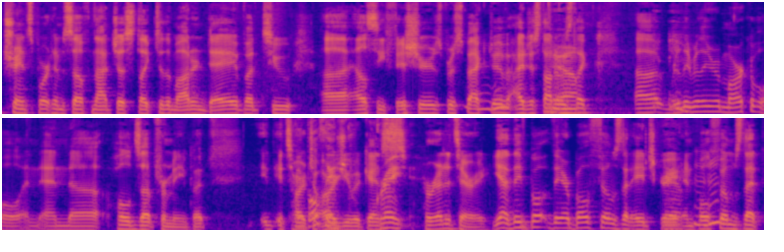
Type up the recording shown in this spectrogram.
transport himself not just like to the modern day, but to uh, Elsie Fisher's perspective. I just thought it was like uh, really really remarkable and and uh, holds up for me, but. It, it's hard to argue against great. Hereditary. Yeah, they've both they are both films that age great Yeah. and both films that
